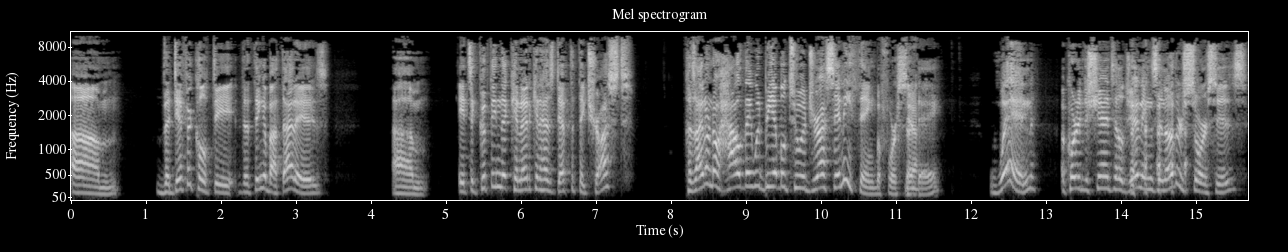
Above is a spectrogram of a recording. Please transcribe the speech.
Um, the difficulty, the thing about that is, um, it's a good thing that Connecticut has depth that they trust. Cause I don't know how they would be able to address anything before Sunday when, according to Chantel Jennings and other sources,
